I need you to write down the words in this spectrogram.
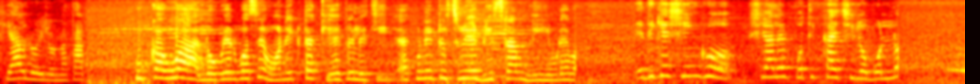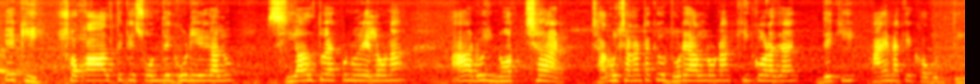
খেয়াল রইল না। তার হুক্কা হুয়া লোভের বসে অনেকটা খেয়ে ফেলেছি। এখন একটু শুয়ে বিশ্রাম নিই উড়ে এদিকে সিংহ শিয়ালের প্রতীক্ষায় ছিল বলল এ কি? সকাল থেকে সন্ধে গড়িয়ে গেল। শিয়াল তো এখনও এলো না। আর ওই নচ্ছার ছাগল ছানাটাকেও ধরে আনলো না, কি করা যায়? দেখি হায়নাকে খবর দিই।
